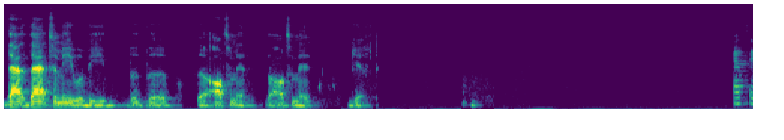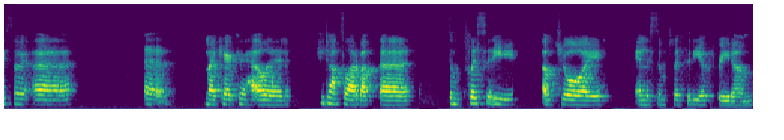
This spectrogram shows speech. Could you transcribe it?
That that to me would be the the the ultimate the ultimate gift. I'd say so. Uh, uh, my character Helen, she talks a lot about the simplicity of joy and the simplicity of freedom,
